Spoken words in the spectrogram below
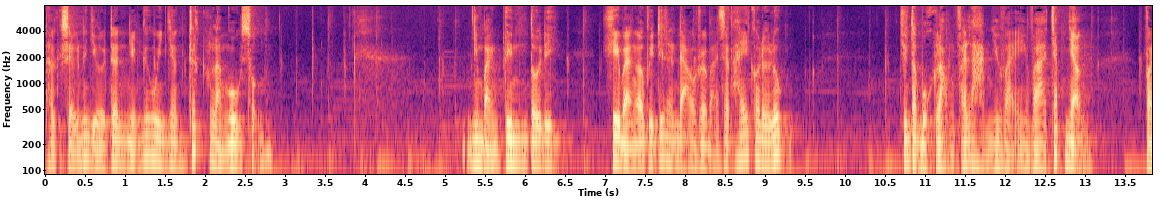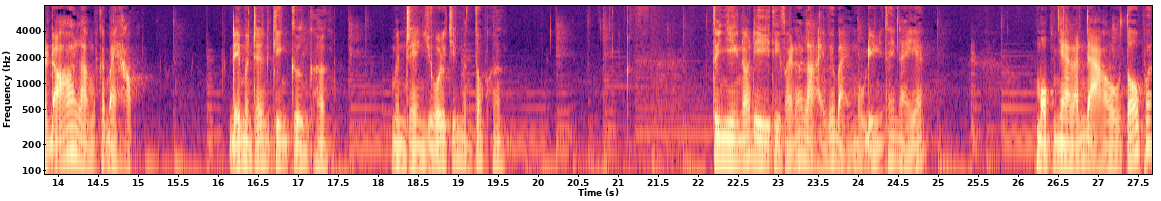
thật sự nó dựa trên những cái nguyên nhân rất là ngu xuẩn. Nhưng bạn tin tôi đi, khi bạn ở vị trí lãnh đạo rồi bạn sẽ thấy có đôi lúc chúng ta buộc lòng phải làm như vậy và chấp nhận. Và đó là một cái bài học. Để mình trở nên kiên cường hơn. Mình rèn giũa được chính mình tốt hơn. Tuy nhiên nói đi thì phải nói lại với bạn một điều như thế này á. Một nhà lãnh đạo tốt á,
